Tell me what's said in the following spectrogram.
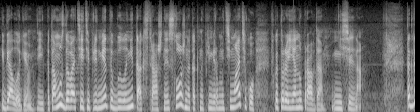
и биологию. И потому сдавать эти предметы было не так страшно и сложно, как, например, математику, в которой я, ну правда, не сильна. Тогда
